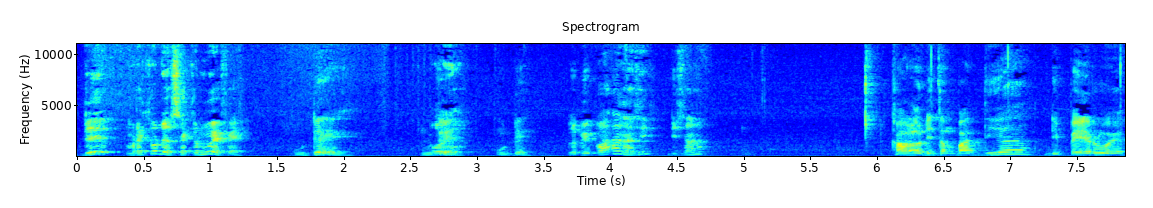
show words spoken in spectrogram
Dia mereka udah second wave ya? udah Oh, udah iya? udah Lebih parah nggak sih di sana? Kalau di tempat dia di Peru ya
